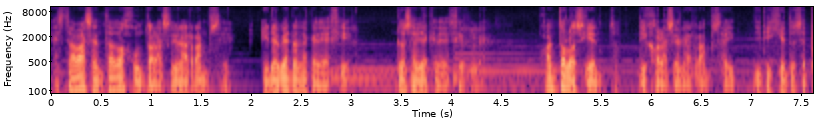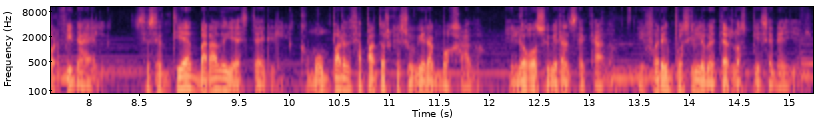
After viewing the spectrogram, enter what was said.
Estaba sentado junto a la señora Ramsey y no había nada que decir. No sabía qué decirle. Cuánto lo siento, dijo la señora Ramsay, dirigiéndose por fin a él. Se sentía embarado y estéril, como un par de zapatos que se hubieran mojado y luego se hubieran secado, y fuera imposible meter los pies en ellos.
